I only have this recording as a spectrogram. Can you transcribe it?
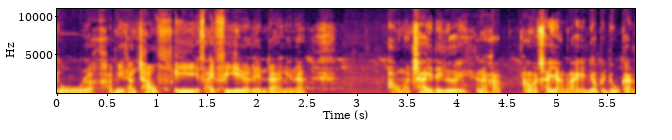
ดูราคา มีทั้งเช่าฟรีสายฟรีเนี่ยเล่นได้เลยนะ เอามาใช้ได้เลยนะครับ เอามาใช้อย่างไร เดี๋ยวไปดูกัน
